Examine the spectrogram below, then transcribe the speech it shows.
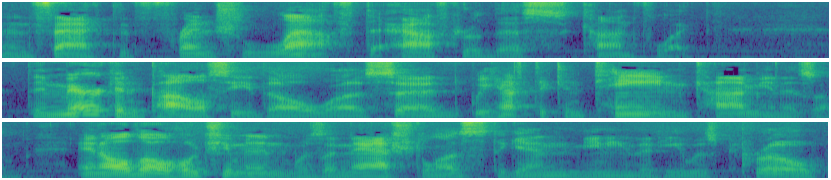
In fact, the French left after this conflict. The American policy, though, was said we have to contain communism. And although Ho Chi Minh was a nationalist, again, meaning that he was pro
